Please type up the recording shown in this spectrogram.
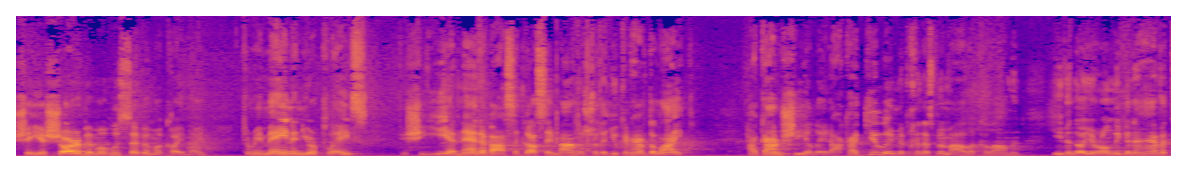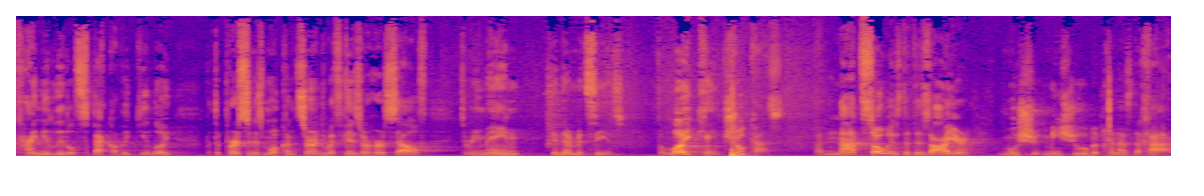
sheyeshar b'mahusa b'makoymai, to remain in your place, so that you can have the light. Even though you're only going to have a tiny little speck of a gilui, but the person is more concerned with his or herself to remain in their mitzias. The came chukas, but not so is the desire mishu b'pchenas dachar.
